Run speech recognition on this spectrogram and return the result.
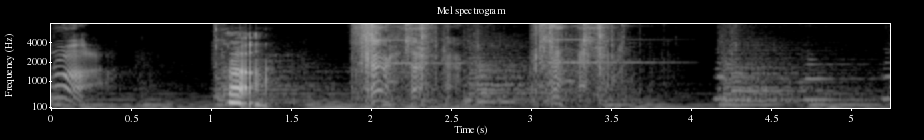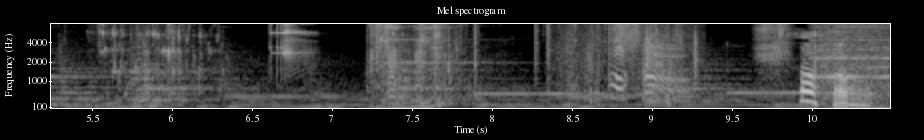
아. 어허.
